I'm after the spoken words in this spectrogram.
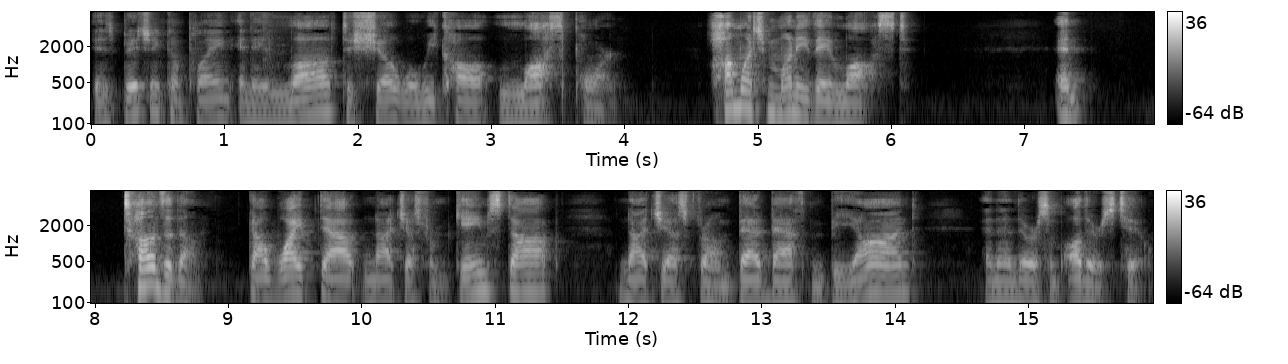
is bitch and complain, and they love to show what we call loss porn. How much money they lost. And tons of them got wiped out, not just from GameStop, not just from Bed Bath and Beyond, and then there were some others too.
